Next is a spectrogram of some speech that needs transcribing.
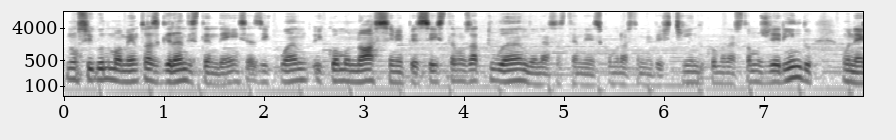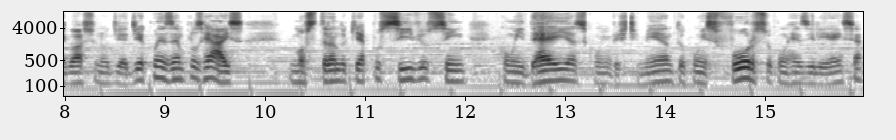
num segundo momento, as grandes tendências e, quando, e como nós, CMPC, estamos atuando nessas tendências, como nós estamos investindo, como nós estamos gerindo o negócio no dia a dia com exemplos reais, mostrando que é possível sim, com ideias, com investimento, com esforço, com resiliência,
